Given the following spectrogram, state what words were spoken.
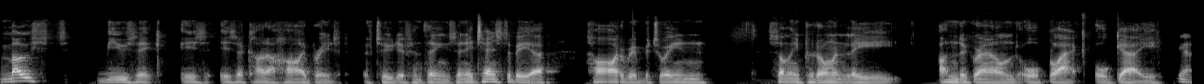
most music is is a kind of hybrid of two different things, and it tends to be a hybrid between something predominantly underground or black or gay. Yeah.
